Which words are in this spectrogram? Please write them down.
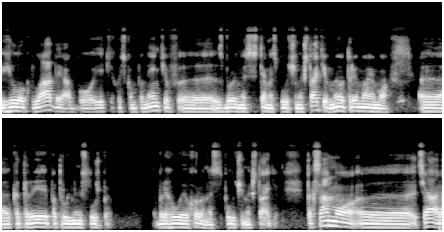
гілок влади або якихось компонентів е, збройної системи Сполучених Штатів. Ми отримаємо е, катери патрульної служби берегової охорони Сполучених Штатів. Так само е, ця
